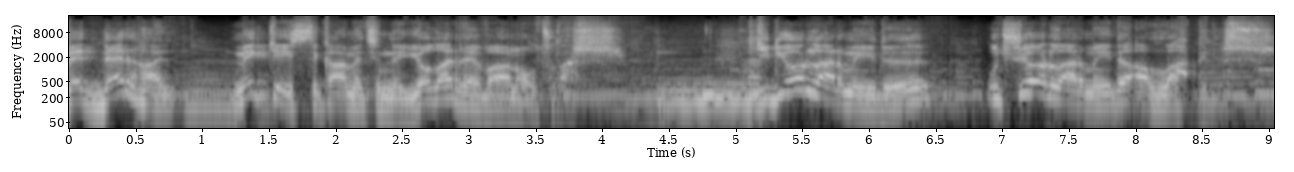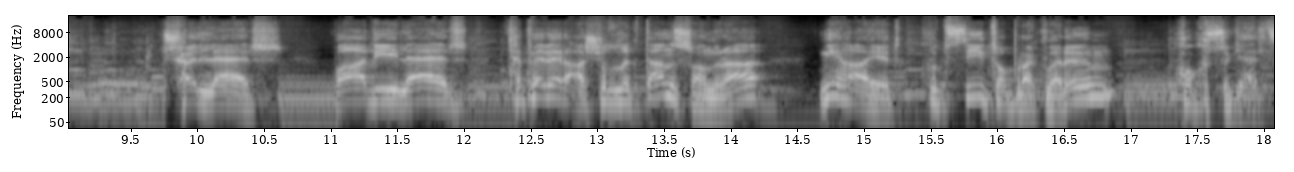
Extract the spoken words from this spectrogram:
Ve derhal Mekke istikametinde yola revan oldular. Gidiyorlar mıydı, uçuyorlar mıydı Allah bilir. Çöller, vadiler, tepeler aşıldıktan sonra nihayet kutsi toprakların kokusu geldi.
